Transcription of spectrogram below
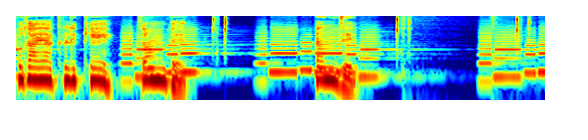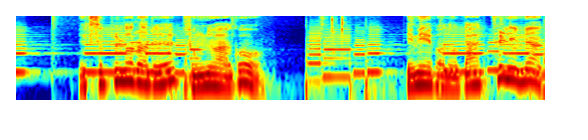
초다야 클릭해. 점백. 편집. 익스플로러를 종료하고 비밀번호가 틀리면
